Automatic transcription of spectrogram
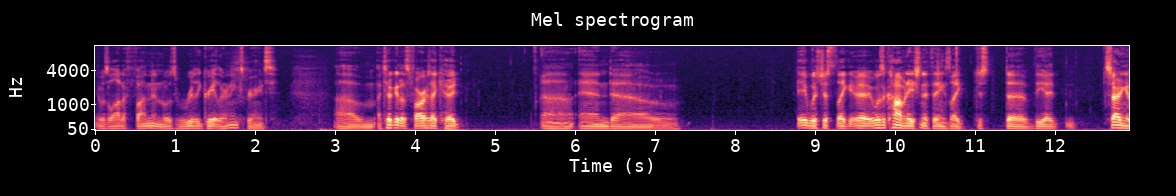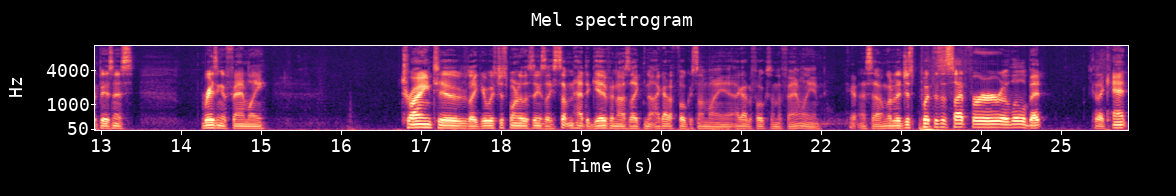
it was a lot of fun and it was a really great learning experience. Um, I took it as far as I could, uh, and uh, it was just like it was a combination of things, like just the the uh, starting a business, raising a family, trying to like it was just one of those things like something had to give, and I was like, no, I got to focus on my I got to focus on the family, and Yep. I said I'm going to just put this aside for a little bit because I can't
